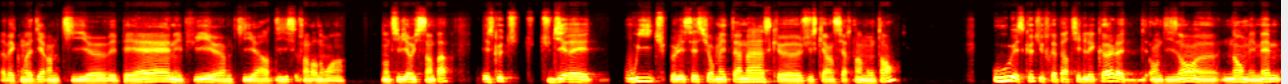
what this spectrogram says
avec, on va dire, un petit euh, VPN et puis euh, un petit hard disk, enfin, pardon, un, antivirus sympa? Est-ce que tu, dirais oui, tu peux laisser sur MetaMask jusqu'à un certain montant? Ou est-ce que tu ferais partie de l'école en disant non, mais même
